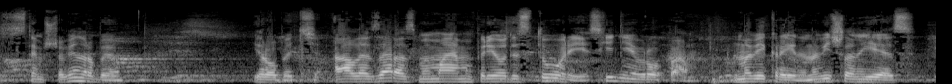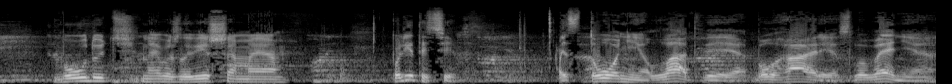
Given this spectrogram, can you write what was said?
з тим, що він робив і робить. Але зараз ми маємо період історії. Східня Європа, нові країни, нові члени ЄС будуть найважливішими в політиці. Естонія, Латвія, Болгарія, Словенія,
